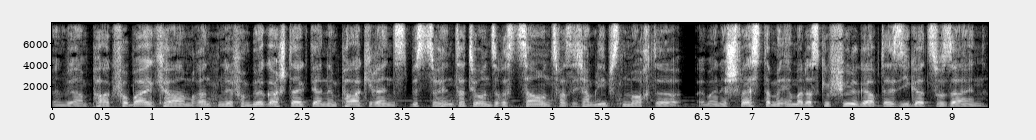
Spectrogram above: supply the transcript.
Wenn wir am Park vorbeikamen, rannten wir vom Bürgersteig, der an den Park grenzt, bis zur Hintertür unseres Zauns, was ich am liebsten mochte, weil meine Schwester mir immer das Gefühl gab, der Sieger zu sein.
